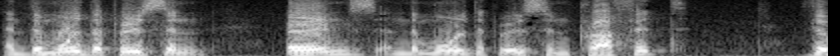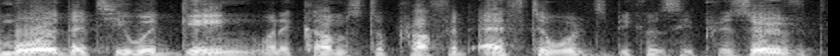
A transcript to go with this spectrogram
And the more the person earns and the more the person profit, the more that he would gain when it comes to profit afterwards because he preserved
